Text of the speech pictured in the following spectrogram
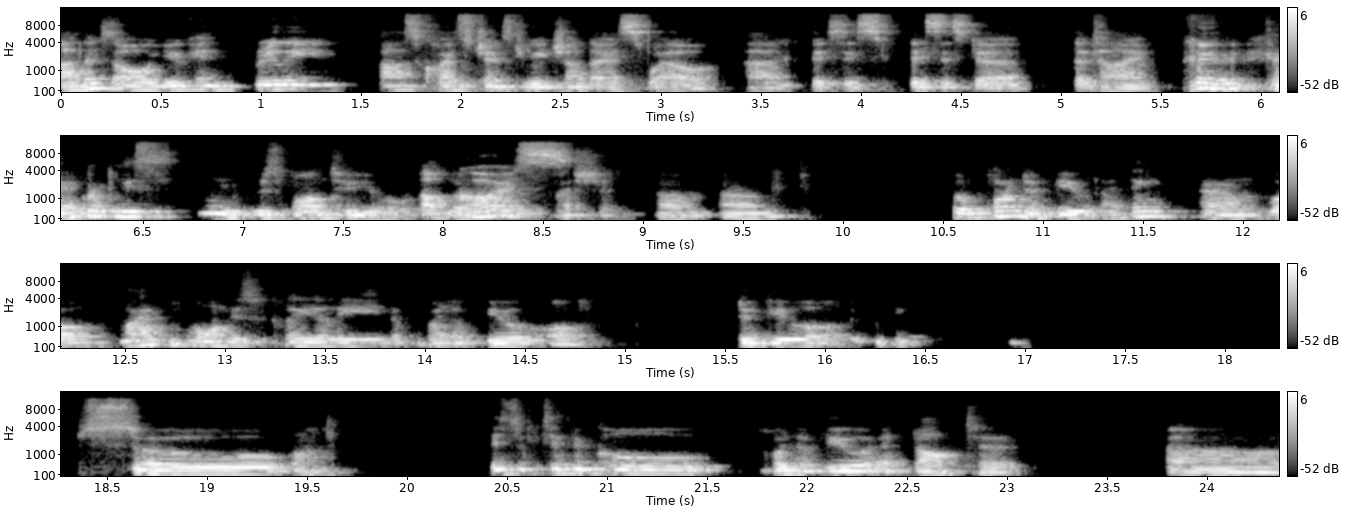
Others, or you can really ask questions to each other as well. Um, this is this is the the time. Can can I quickly respond to your? Of your course. Question, um, um, the point of view, I think, um, well, my poem is clearly the point of view of the viewer of the painting. So it's a typical point of view adopted uh,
